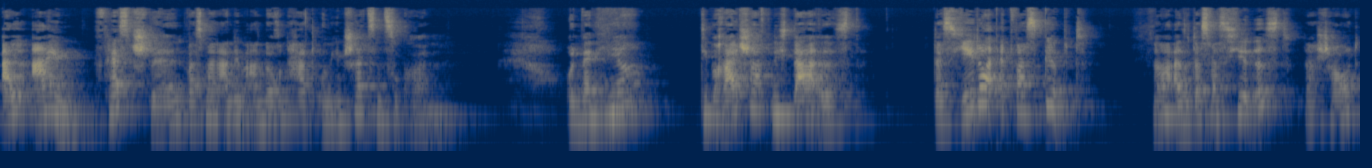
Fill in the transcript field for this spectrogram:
allein feststellen, was man an dem anderen hat, um ihn schätzen zu können. Und wenn hier die Bereitschaft nicht da ist, dass jeder etwas gibt, ne, also das, was hier ist, da schaut,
